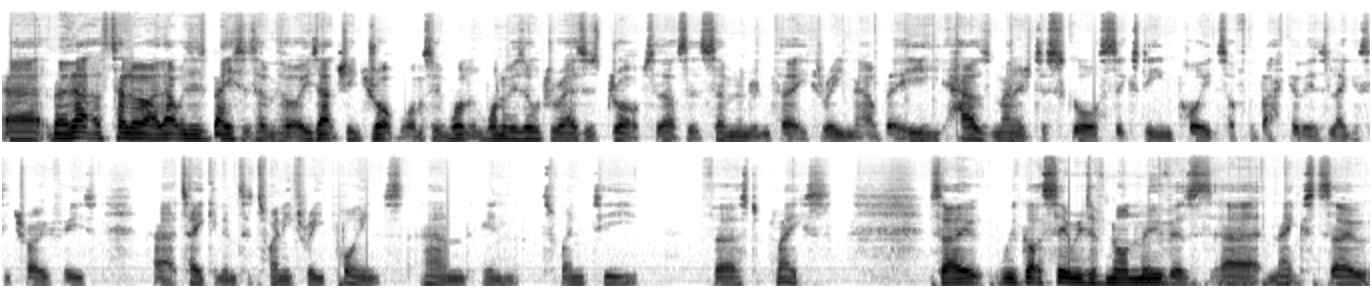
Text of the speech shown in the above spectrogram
uh, no, that I'll tell that was his base at 734. He's actually dropped one. So one, one of his ultra rares has dropped. So that's at 733 now. But he has managed to score 16 points off the back of his legacy trophies, uh, taking him to 23 points and in 21st place. So we've got a series of non-movers uh, next. So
